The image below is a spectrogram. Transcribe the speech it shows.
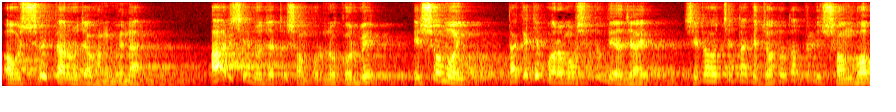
অবশ্যই তার রোজা ভাঙবে না। আর সে রোজাটা সম্পূর্ণ করবে। এ সময় তাকে যে পরামর্শটা দেওয়া যায়, সেটা হচ্ছে তাকে যত তাড়াতাড়ি সম্ভব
